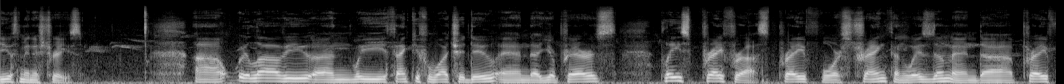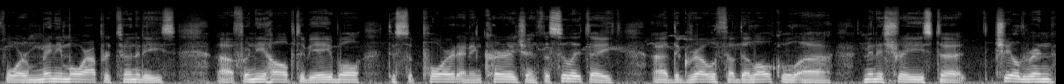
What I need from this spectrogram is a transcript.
youth ministries. Uh, we love you and we thank you for what you do and uh, your prayers. Please pray for us. Pray for strength and wisdom and uh, pray for many more opportunities uh, for New Hope to be able to support and encourage and facilitate uh, the growth of the local uh, ministries to children,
